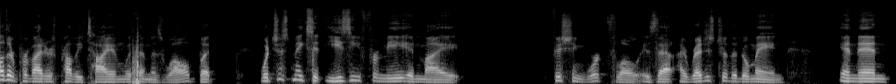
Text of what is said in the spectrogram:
other providers probably tie in with them as well. But what just makes it easy for me in my phishing workflow is that I register the domain, and then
